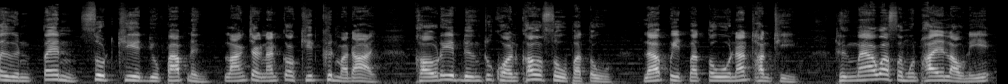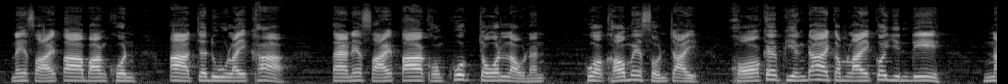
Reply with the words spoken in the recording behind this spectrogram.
ตื่นเต้นสุดขีดอยู่แป๊บหนึ่ง หลังจากนั้นก็คิดขึ้นมาได้ เขารีบดึงทุกคนเข้าสู่ประตู แล้วปิดประตูนั้นทันที ถึงแม้ว่าสมุนไพรเหล่านี้ ในสายตาบางคนอาจจะดูไร้ค่า แต่ในสายตาของพวกโจรเหล่านั้น พวกเขาไม่สนใจ ขอแค่เพียงได้กำไรก็ยินดีน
